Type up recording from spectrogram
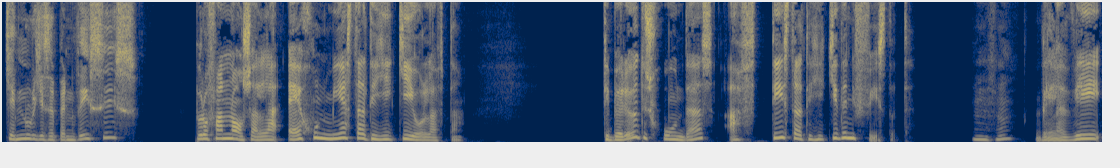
καινούργιες επενδύσεις. Προφανώς, αλλά έχουν μία στρατηγική όλα αυτά. Την περίοδο της Χούντας αυτή η στρατηγική δεν υφίσταται. Δηλαδή,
